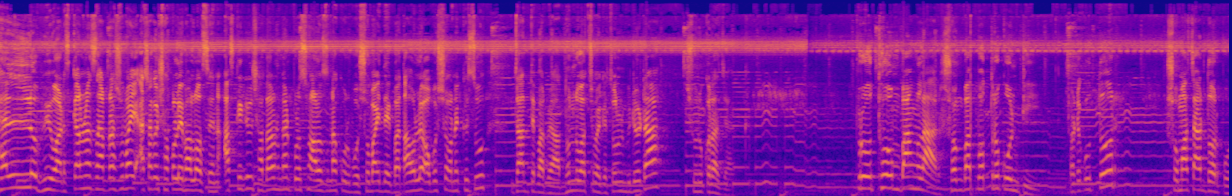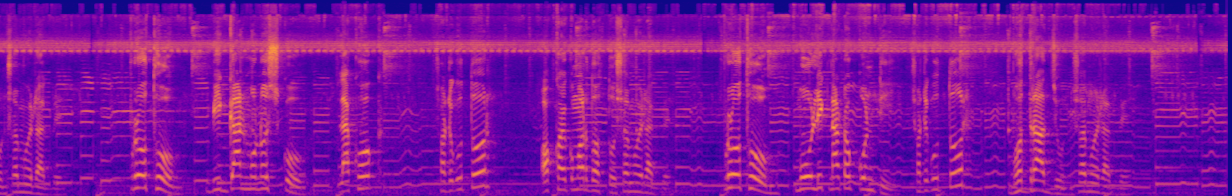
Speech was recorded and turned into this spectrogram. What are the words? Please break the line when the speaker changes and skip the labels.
Hello viewers কেমন আছেন আপনারা সবাই? আশা করি সকলেই ভালো আছেন। আজকে কিছু সাধারণ জ্ঞান প্রশ্ন আলোচনা করব। সবাই দেখবা, তাহলে অবশ্যই অনেক কিছু জানতে পারবে। আর ধন্যবাদ সবাইকে। চলুন ভিডিওটা শুরু করা যাক। প্রথম বাংলার সংবাদপত্র কোনটি? সঠিক উত্তর, সমাচার দর্পণ সময় মনে রাখবে। প্রথম, বিজ্ঞান মনস্ক, লেখক, সঠিক উত্তর, অক্ষয় কুমার দত্ত সময় রাখবে। প্রথম, মৌলিক নাটক কোনটি? সঠিক উত্তর ভদ্রার্জুন সময় রাখবে।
